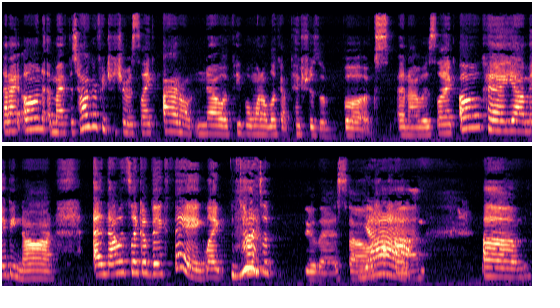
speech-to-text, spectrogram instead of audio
that I own. And my photography teacher was like, I don't know if people want to look at pictures of books, and I was like, oh, okay, yeah, maybe not. And now it's like a big thing. Like tons of do this. So Yeah. Um,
